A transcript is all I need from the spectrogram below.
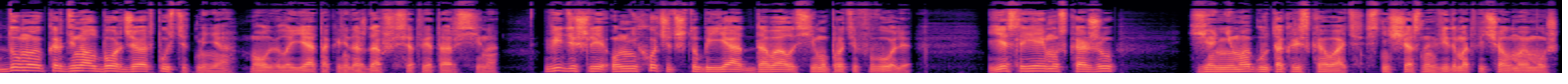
«Думаю, кардинал Борджио отпустит меня», — молвила я, так и не дождавшись ответа Арсина. «Видишь ли, он не хочет, чтобы я отдавалась ему против воли. Если я ему скажу...» «Я не могу так рисковать», — с несчастным видом отвечал мой муж.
